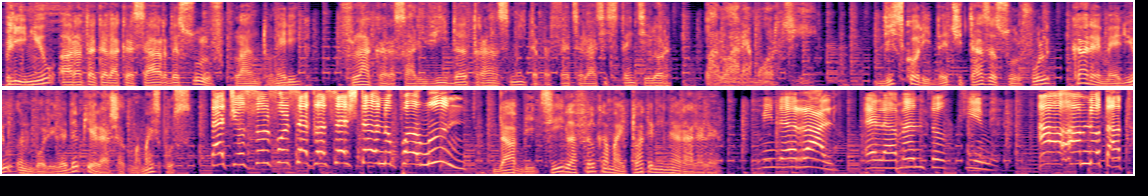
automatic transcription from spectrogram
Pliniu arată că dacă se arde sulf la întuneric, flacără salividă transmite pe fețele asistenților paloarea morții. Discoride citează sulful ca remediu în bolile de piele, așa cum am mai spus. Deci sulful se găsește în pământ Da, biții, la fel ca mai toate mineralele. Mineral, element chimic A, Am notat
